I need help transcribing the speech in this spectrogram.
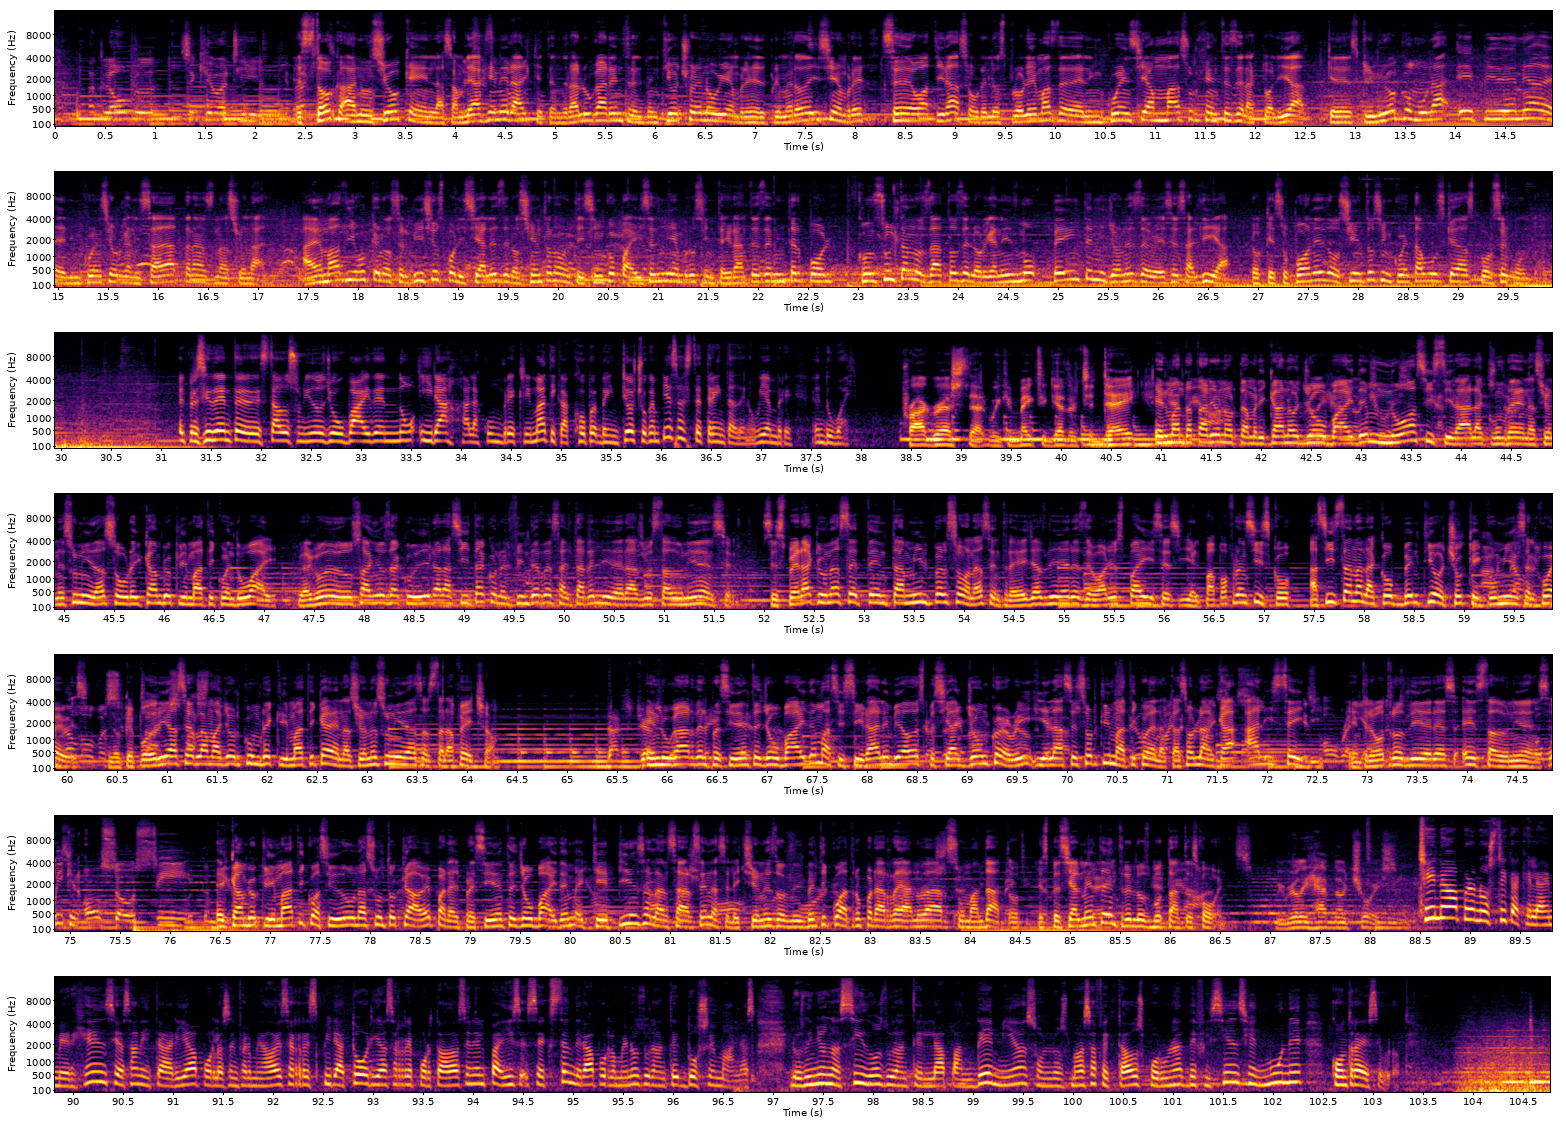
Stock anunció que en la Asamblea General que tendrá lugar entre el 28 de noviembre y el 1 de diciembre se debatirá sobre los problemas de delincuencia más urgentes de la actualidad, que describió como una epidemia de delincuencia organizada transnacional Además dijo que los servicios policiales de los 195 países miembros integrantes del Interpol consultan los datos del organismo 20 millones de veces al día, lo que supone 250 búsquedas por segundo. El presidente de Estados Unidos, Joe Biden, no irá a la cumbre climática COP28 que empieza este 30 de noviembre en Dubái. El mandatario norteamericano Joe Biden no asistirá a la cumbre de Naciones Unidas sobre el cambio climático en Dubái, luego de dos años de acudir a la cita con el fin de resaltar el liderazgo estadounidense. Se espera que unas 70 mil personas, entre ellas líderes de varios países y el Papa Francisco, asistan a la COP28 que comienza el jueves, lo que podría ser la mayor cumbre climática de Naciones Unidas hasta la fecha. En lugar del presidente Joe Biden asistirá el enviado especial John Kerry y el asesor climático de la Casa Blanca Ali Sadie, entre otros líderes estadounidenses. El cambio climático ha sido un asunto clave para el presidente Joe Biden que piensa lanzarse en las elecciones 2024 para reanudar su mandato, especialmente entre los votantes jóvenes. China pronostica que la emergencia sanitaria por las enfermedades respiratorias reportadas en el país se extenderá por lo menos durante dos semanas. Los niños nacidos durante la pandemia son los más afectados por una deficiencia inmune contra ese brote.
